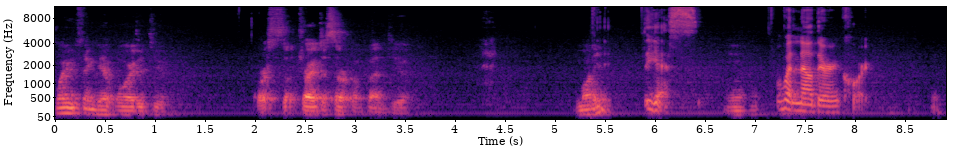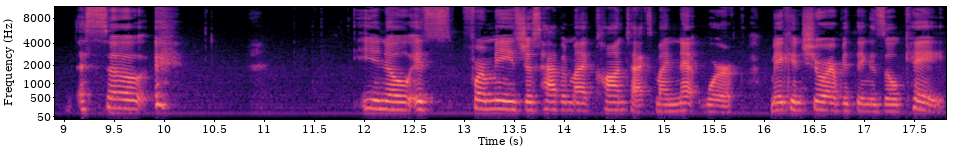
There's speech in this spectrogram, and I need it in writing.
What do you think they avoided you or tried to circumvent you? Money? Yes. Mm-hmm. But now they're in court. So, you know, it's for me, it's just having my contacts, my network, making sure everything is okay,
